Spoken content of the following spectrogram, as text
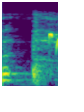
Ha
